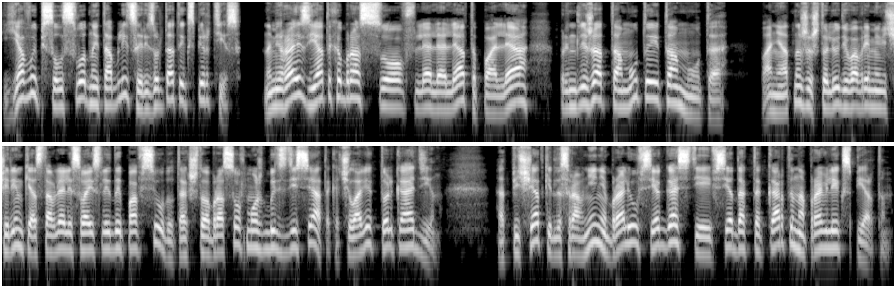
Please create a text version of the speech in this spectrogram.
Я выписал из сводной таблицы результаты экспертиз. Номера изъятых образцов, ля-ля-ля, тополя, принадлежат тому-то и тому-то. Понятно же, что люди во время вечеринки оставляли свои следы повсюду, так что образцов может быть с десяток, а человек только один. Отпечатки для сравнения брали у всех гостей, все дактокарты направили экспертам.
